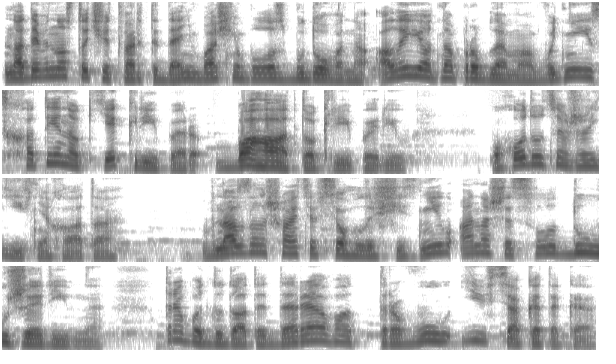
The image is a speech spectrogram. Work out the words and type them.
На 94-й день башня була збудована, але є одна проблема: в одній із хатинок є кріпер, багато кріперів. Походу, це вже їхня хата. В нас залишається всього лише 6 днів, а наше село дуже рівне. Треба додати дерева, траву і всяке таке.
